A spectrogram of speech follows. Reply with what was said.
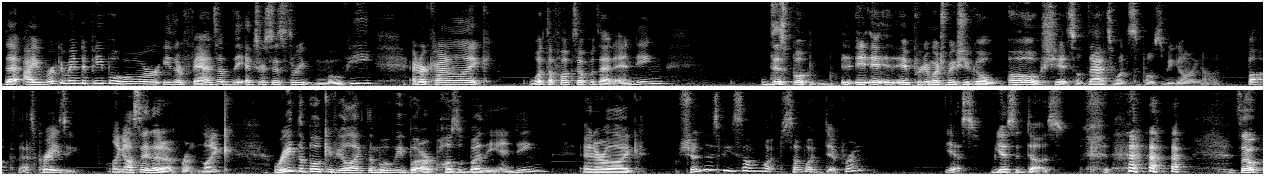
that I recommend to people who are either fans of the Exorcist 3 movie and are kind of like, what the fuck's up with that ending? This book, it, it, it pretty much makes you go, oh shit, so that's what's supposed to be going on. Fuck, that's crazy. Like, I'll say that up front. Like, read the book if you like the movie but are puzzled by the ending and are like, shouldn't this be somewhat somewhat different? Yes, yes, it does. so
